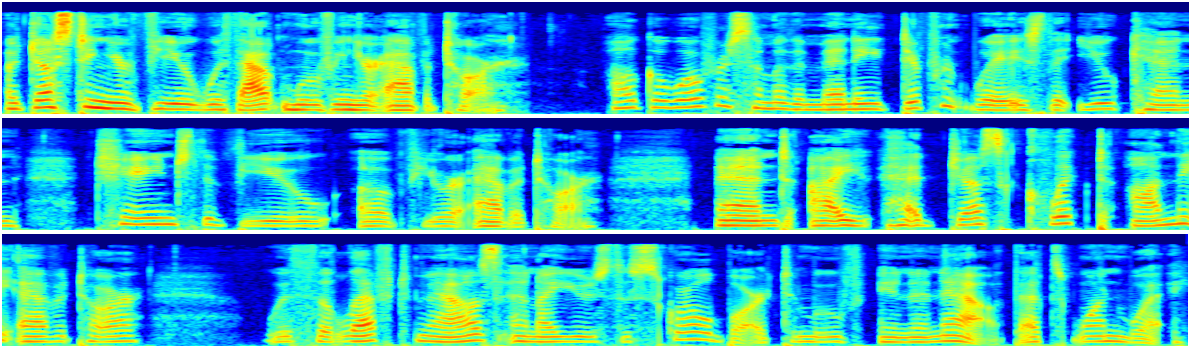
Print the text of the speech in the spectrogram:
Adjusting your view without moving your avatar. I'll go over some of the many different ways that you can change the view of your avatar. And I had just clicked on the avatar with the left mouse and I use the scroll bar to move in and out. That's one way.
